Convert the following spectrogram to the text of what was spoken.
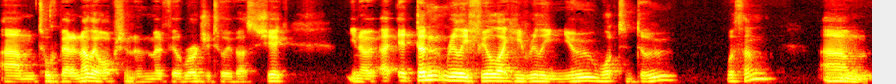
Um, talk about another option in midfield, Roger Tuivasa-Sheck. You know, it didn't really feel like he really knew what to do with him. Um,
